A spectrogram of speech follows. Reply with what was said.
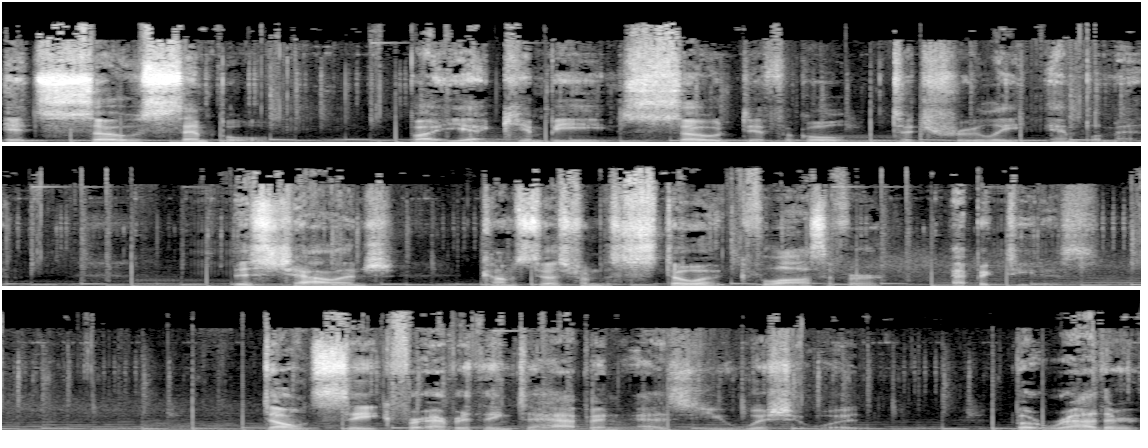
it's so simple, but yet can be so difficult to truly implement. This challenge comes to us from the Stoic philosopher Epictetus. Don't seek for everything to happen as you wish it would, but rather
